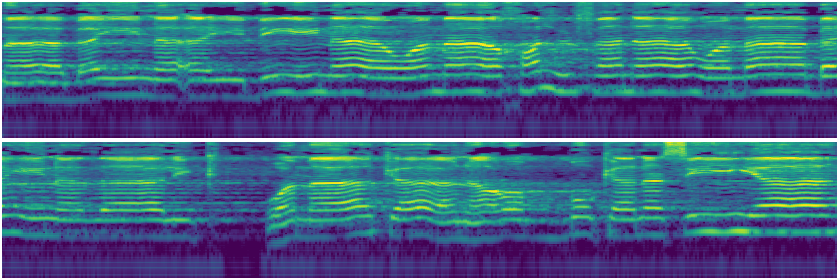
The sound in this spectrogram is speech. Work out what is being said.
ما بين أيدينا وما خلفنا وما بين ذلك ۖ وما كان ربك نسيا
